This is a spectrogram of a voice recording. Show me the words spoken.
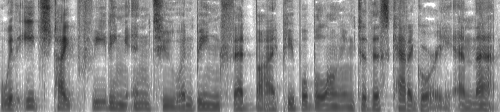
with each type feeding into and being fed by people belonging to this category and that.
